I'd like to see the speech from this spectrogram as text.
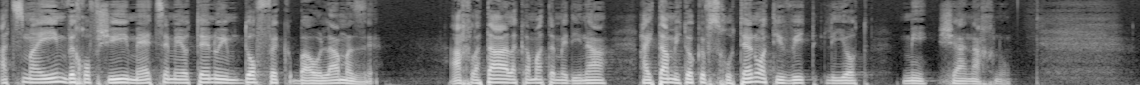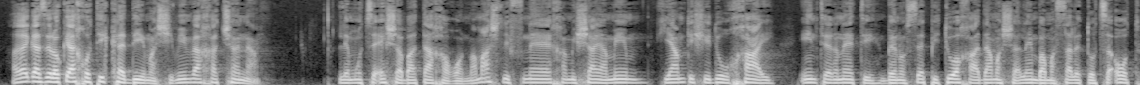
עצמאיים וחופשיים מעצם היותנו עם דופק בעולם הזה. ההחלטה על הקמת המדינה הייתה מתוקף זכותנו הטבעית להיות מי שאנחנו. הרגע הזה לוקח אותי קדימה, 71 שנה, למוצאי שבת האחרון. ממש לפני חמישה ימים קיימתי שידור חי, אינטרנטי, בנושא פיתוח האדם השלם במסע לתוצאות.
